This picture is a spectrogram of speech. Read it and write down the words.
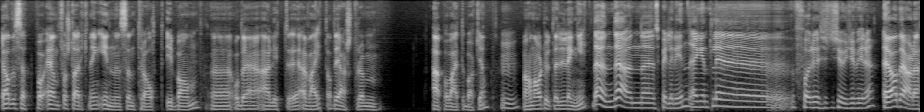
Jeg hadde sett på en forsterkning inne sentralt i banen, eh, og det er litt Jeg veit at Gjerstrøm er på vei tilbake igjen, men han har vært ute lenge. Det er jo en, er en eh, spiller inn, egentlig, eh, for 2024. Ja, det er det.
